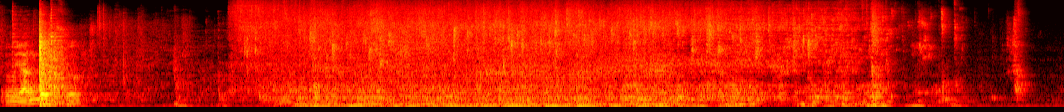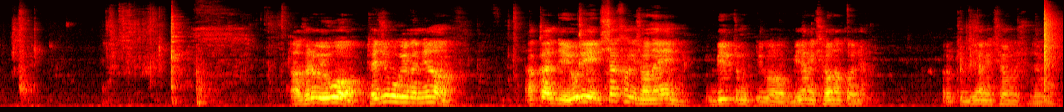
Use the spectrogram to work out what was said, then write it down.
그리고 양배추. 아 그리고 이거 돼지고기는요 아까 이제 요리 시작하기 전에 미리 좀 이거 미양에 재워놨거든요 이렇게 미양에 재워놓으시면 되고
